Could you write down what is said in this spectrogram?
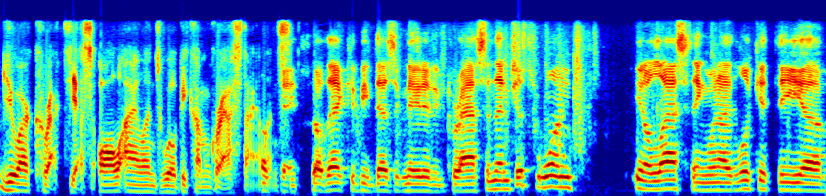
You are correct. Yes, all islands will become grassed islands. Okay, so that could be designated as grass. And then just one, you know, last thing, when I look at the uh,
